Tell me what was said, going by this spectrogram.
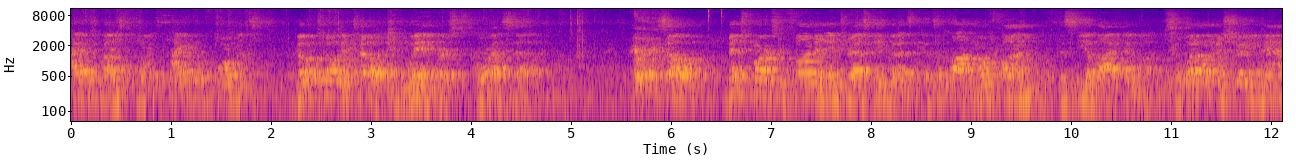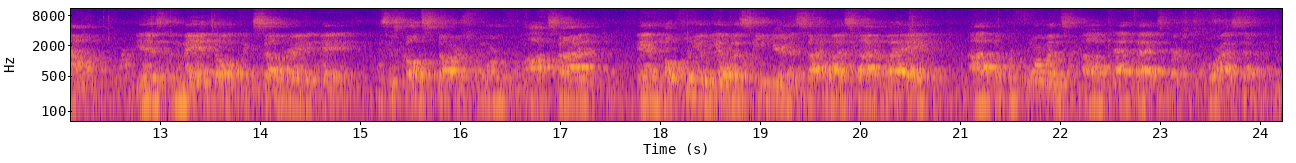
higher price points, higher performance, go toe-to-toe -to -toe and win versus Core i7. So benchmarks are fun and interesting, but it's, it's a lot more fun to see a live demo. So what I'm going to show you now is the Mantle accelerated game. This is called Star Swarm from Oxide, and hopefully you'll be able to see here in a side-by-side -side way uh, the performance of FX versus Core i7.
